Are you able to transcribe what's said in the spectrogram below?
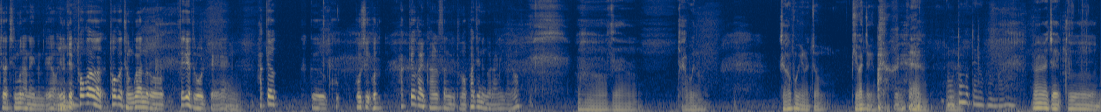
제가 질문 하나 있는데요. 음. 이렇게 토가 토가 정관으로 세게 들어올 때 음. 합격 그 고- 곳이 곧 합격할 가능성이 더 높아지는 건 아닌가요? 어, 저, 제가 보기에는 제가 보기에는 좀 비관적입니다. 네. 예. 어떤 것 때문에 그런가요? 그러면 이제 그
